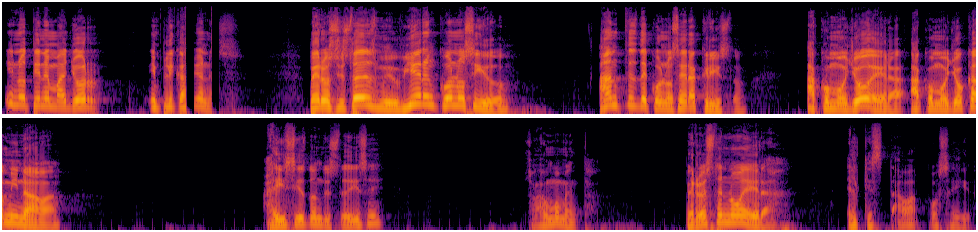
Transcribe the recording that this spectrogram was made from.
y no tiene mayor implicaciones. Pero si ustedes me hubieran conocido antes de conocer a Cristo, a como yo era, a como yo caminaba, ahí sí es donde usted dice, suave un momento, pero este no era el que estaba poseído.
